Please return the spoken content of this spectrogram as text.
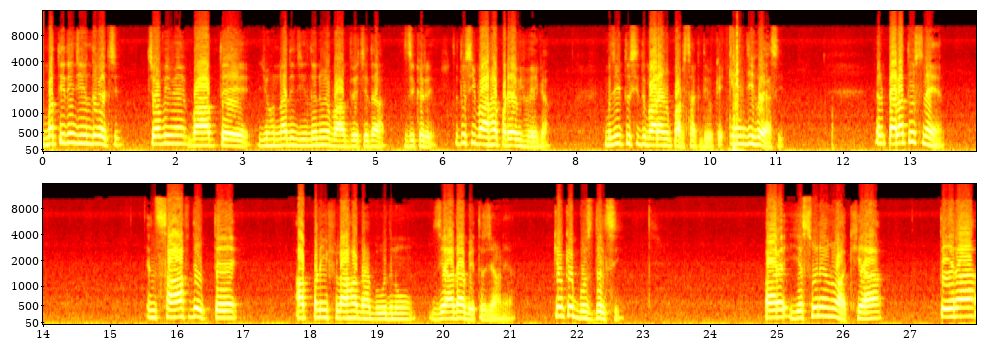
ਮਤੀ ਦੀ ਇੰਜੀਲ ਦੇ ਵਿੱਚ 24ਵੇਂ ਬਾਬ ਤੇ ਯੋਹੰਨਾ ਦੀ ਇੰਜੀਲ ਦੇ 9ਵੇਂ ਬਾਬ ਦੇ ਵਿੱਚ ਇਹਦਾ ਜ਼ਿਕਰ ਹੈ। ਤੇ ਤੁਸੀਂ ਬਾਹਰ ਪੜਿਆ ਵੀ ਹੋਏਗਾ। ਮਜ਼ੀਦ, ਤੁਸੀਂ ਦੁਬਾਰਾ ਇਹਨੂੰ ਪੜ ਸਕਦੇ ਹੋ ਕਿ ਇੰਜ ਹੀ ਹੋਇਆ ਸੀ। ਫਿਰ ਪਹਿਲਾ ਤਾਂ ਉਸਨੇ ਇਨਸਾਫ ਦੇ ਉੱਤੇ ਆਪਣੀ ਫਲਾਹ ਬਹਿਬੂਦ ਨੂੰ ਜ਼ਿਆਦਾ ਬਿਹਤਰ ਜਾਣਿਆ, ਕਿਉਂਕਿ ਬੁਜ਼ਦਲ ਸੀ। ਪਰ ਯਿਸੂ ਨੇ ਉਹਨੂੰ ਆਖਿਆ, ਤੇਰਾ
